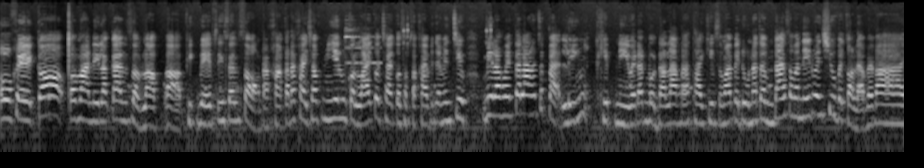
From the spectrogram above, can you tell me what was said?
โอเค ก็ประมาณนี้ละกันสำหรับอ่าพิกเบฟซีซั่น2นะคะ ก็ถ้าใครชอบคลิปนี้อย่าลืมกดไลค์ กดแชร์ กด subscribe เป็นจะเป็นชิว มีรางวัลตารางแล้วจะแปะลิงก์คลิปนี้ไว้ด้านบนด้านล่างแล้วท้ายคลิปสามารถไปดูหน้าเต็มได้สำหรับวันนี้เป็นชิวไปก่อนแล้ว บ๊ายบาย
